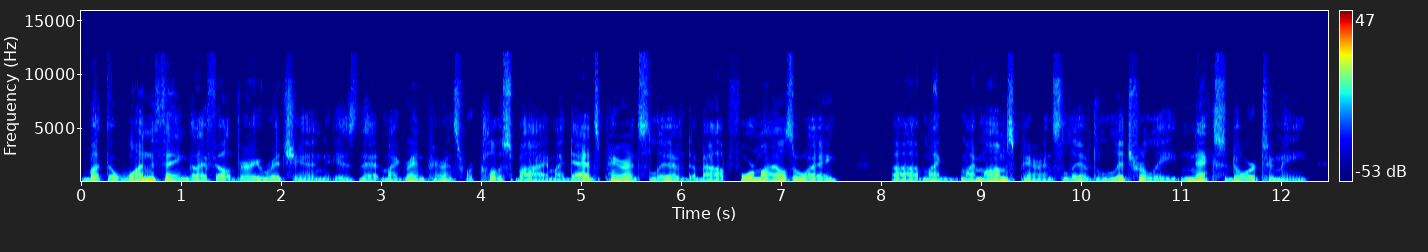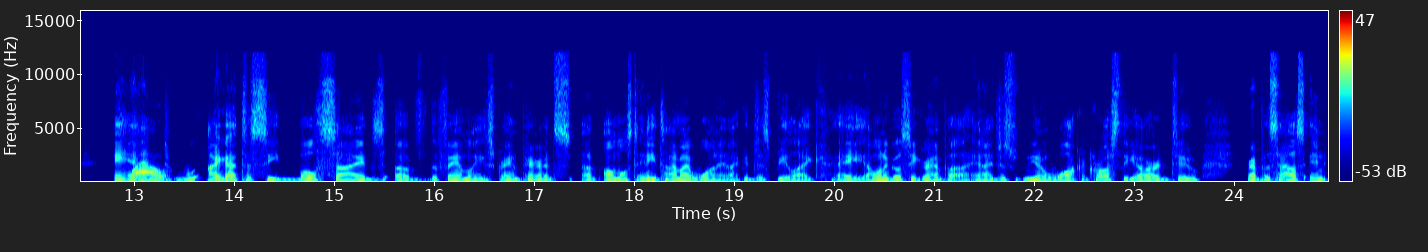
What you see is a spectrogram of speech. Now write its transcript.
But the one thing that I felt very rich in is that my grandparents were close by. My dad's parents lived about four miles away. Uh, my my mom's parents lived literally next door to me and wow. I got to see both sides of the family's grandparents uh, almost anytime I wanted. I could just be like, "Hey, I want to go see Grandpa," and I just you know walk across the yard to Grandpa's house. And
